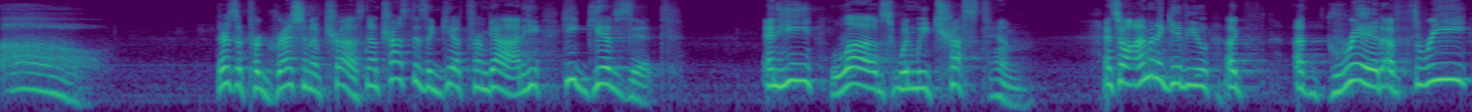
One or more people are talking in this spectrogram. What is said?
oh, there's a progression of trust. Now, trust is a gift from God, He, he gives it. And He loves when we trust Him. And so I'm going to give you a, a grid of three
